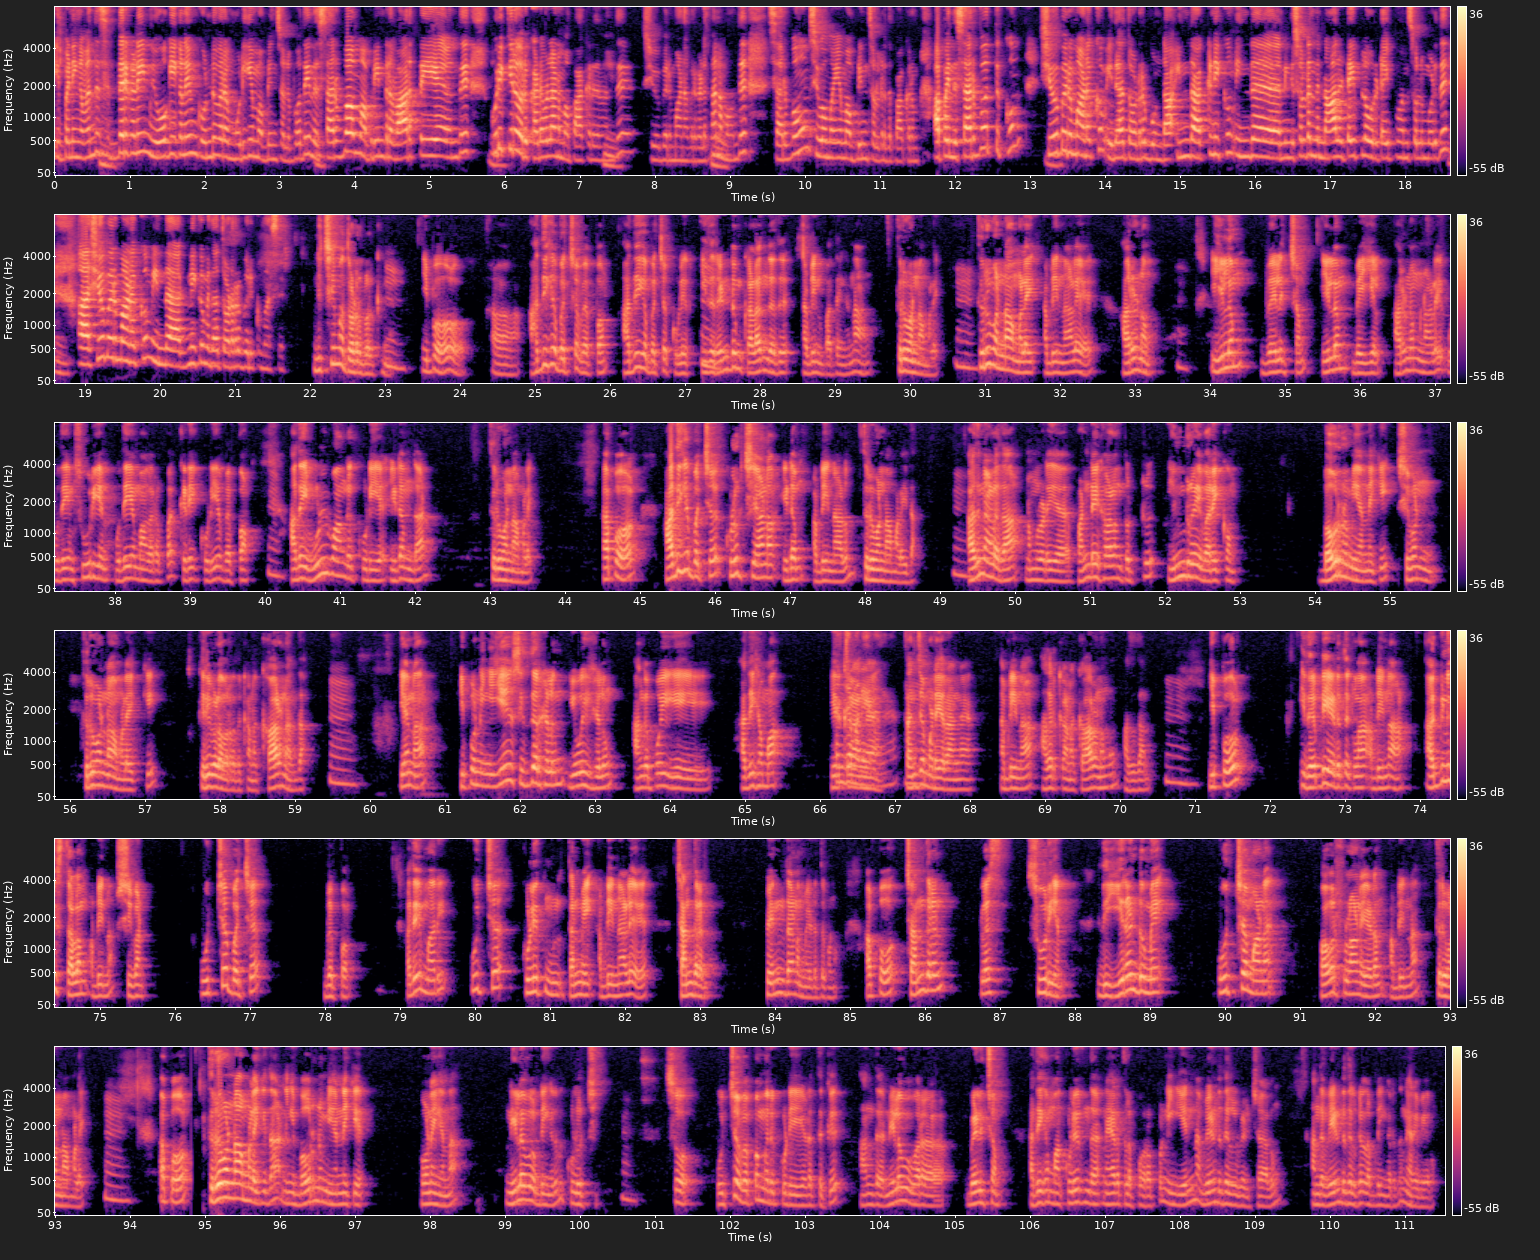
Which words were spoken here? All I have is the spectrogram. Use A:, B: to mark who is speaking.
A: இப்ப நீங்க வந்து. சித்தர்களையும் யோகிகளையும் கொண்டு வர முடியும் அப்படின்னு சொல்லும் போது இந்த சர்வம் அப்படின்ற வார்த்தையை வந்து குறிக்கிற ஒரு கடவுளா நம்ம பாக்குறது வந்து சிவபெருமான் அவர்களை தான். நம்ம வந்து சர்வமும் சிவமயம் அப்படின்னு சொல்றத பாக்குறோம் அப்ப இந்த சர்வத்துக்கும் சிவபெருமானுக்கும் ஏதாவது தொடர்பு உண்டா இந்த அக்னிக்கும் இந்த நீங்க சொல்ற இந்த நாலு டைப்ல ஒரு டைப் வந்து சொல்லும் பொழுது
B: ம்.
A: ஆஹ், சிவபெருமானுக்கும் இந்த அக்னிக்கும் ஏதாவது தொடர்பு இருக்குமா சார்
B: நிச்சயமா தொடர்பு இருக்குங்க. இப்போ அதிகபட்ச வெப்பம் அதிகபட்ச குளிர் இது. ரெண்டும் கலந்தது அப்படின்னு பார்த்தீங்கன்னா திருவண்ணாமலை. திருவண்ணாமலை அப்படின்னாலே அருணம். இளம் வெளிச்சம் இளம் வெயில் அருணம்னாலே உதயம் சூரியன் உதயமாகிறப்ப கிடைக்கக்கூடிய வெப்பம். அதை உள்வாங்கக்கூடிய இடம்தான் திருவண்ணாமலை அப்போ அதிகபட்ச குளிர்ச்சியான இடம் அப்படின்னாலும் திருவண்ணாமலை தான். அதனால தான் நம்மளுடைய பண்டை காலம் தொற்று இன்றைய வரைக்கும் பௌர்ணமி அன்னைக்கு சிவன் திருவண்ணாமலைக்கு கிரிவலம் வர்றதுக்கான காரணம் தான். ஏன்னா இப்போ நீங்கள் ஏன் சித்தர்களும் யோகிகளும் அங்கே போய் அதிகமாக இருக்கிறாங்க. தஞ்சம் அடைகிறாங்க அப்படின்னா அதற்கான காரணமும் அதுதான். இப்போ இதை எப்படி எடுத்துக்கலாம் அப்படின்னா அக்னி ஸ்தலம் அப்படின்னா சிவன். உச்சபட்ச வெப்பம். அதே மாதிரி உச்ச குளிர் தன்மை அப்படின்னாலே சந்திரன். பெண் தான் நம்ம எடுத்துக்கணும். அப்போது சந்திரன் ப்ளஸ் சூரியன். இது இரண்டுமே உச்சமான பவர்ஃபுல்லான இடம் அப்படின்னா திருவண்ணாமலை. அப்போது திருவண்ணாமலைக்கு தான் நீங்கள் பௌர்ணமி அன்னைக்கு போனீங்கன்னா நிலவு அப்படிங்கிறது குளிர்ச்சி. ஸோ உச்ச வெப்பம் இருக்கக்கூடிய இடத்துக்கு அந்த நிலவு வர வெளிச்சம் அதிகமாக குளிர்ந்த நேரத்தில் போகிறப்போ நீங்கள் என்ன வேண்டுதல் வச்சாலும் அந்த வேண்டுதல்கள் அப்படிங்கிறது நிறைவேறும்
